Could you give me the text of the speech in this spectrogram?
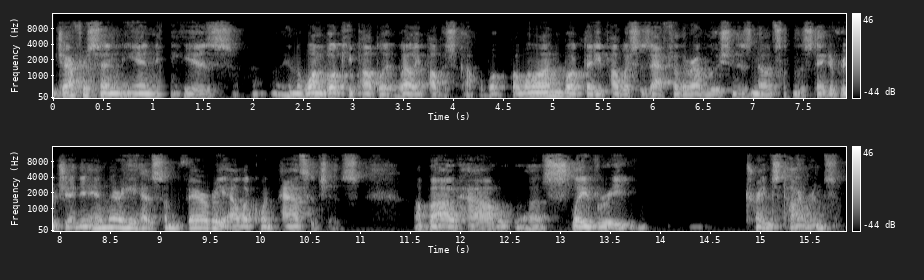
Jefferson, in his in the one book he published, well, he published a couple books, but one book that he publishes after the Revolution is Notes on the State of Virginia. In there, he has some very eloquent passages about how uh, slavery trains tyrants,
